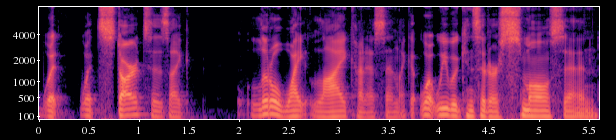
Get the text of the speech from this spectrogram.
what what starts as like little white lie kind of sin, like what we would consider a small sin,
